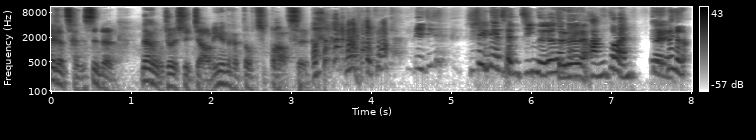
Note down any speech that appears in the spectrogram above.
那个城市的，那个我就会睡觉了，因为那个都是不好吃。已经训练成精了，就是那个航段。对，对，对，那个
